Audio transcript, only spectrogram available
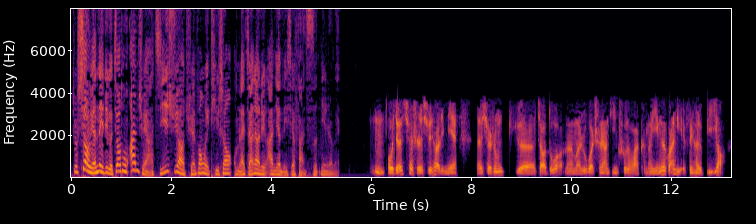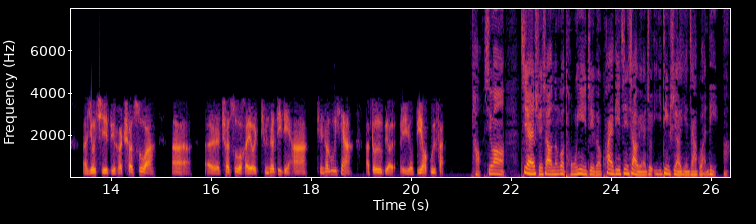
就是校园内这个交通安全啊，急需要全方位提升。我们来讲讲这个案件的一些反思，您认为？嗯，我觉得确实学校里面呃学生呃较多，那么如果车辆进出的话，可能严格管理非常有必要。呃，尤其比如说车速啊，啊呃车速还有停车地点啊、停车路线啊啊都有比较有必要规范。好，希望既然学校能够同意这个快递进校园，就一定是要严加管理啊。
